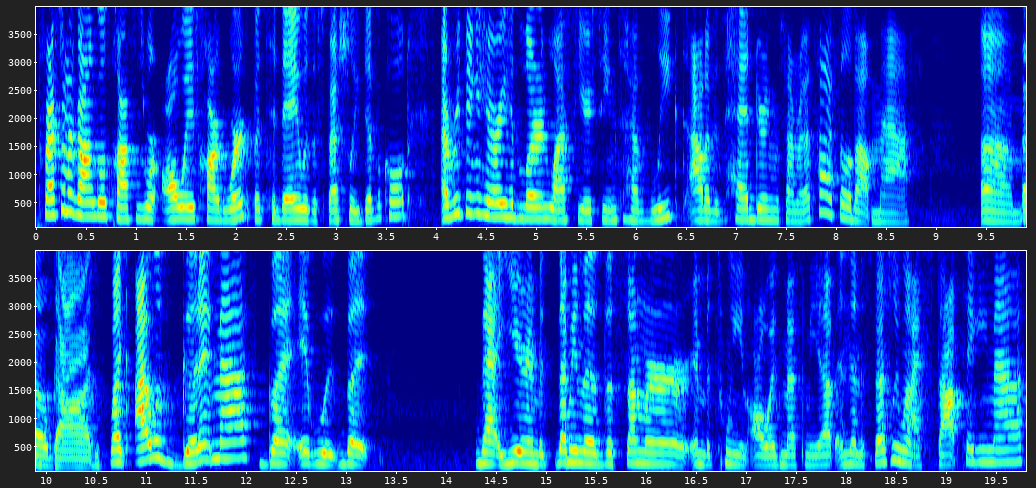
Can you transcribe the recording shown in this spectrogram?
Professor McGonagall's classes were always hard work, but today was especially difficult. Everything Harry had learned last year seemed to have leaked out of his head during the summer. That's how I feel about math. Um, oh God! Like I was good at math, but it would, but that year in, I mean the the summer in between always messed me up, and then especially when I stopped taking math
